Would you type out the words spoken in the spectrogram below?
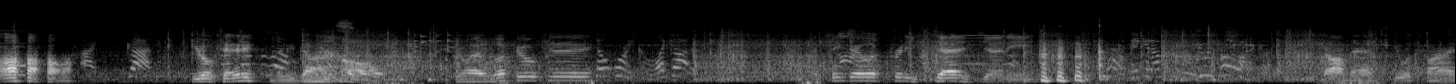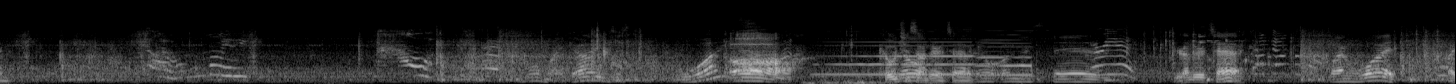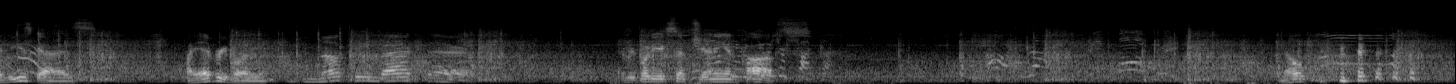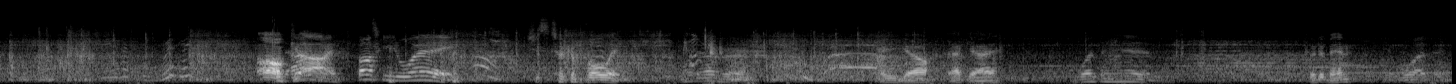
Oh! I got it. You okay? And then he dies. no. Do I look okay? Don't worry, Cole. I got it. I think I look pretty dead, Jenny. Make it up. Use your shotgun. nah, man, you look fine. God almighty. Ow. Oh my god, you just. What? Oh! Coach is No. under I don't Here he understand. is. You're under attack. Some down below. By what? By these guys. By everybody. There's nothing back there. Everybody except Jenny and Pops. Nope. Jesus, with me? oh god! Fucking way. Just took a bullet. Whatever. There you go. That guy. Wasn't him. Could have been. It wasn't.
